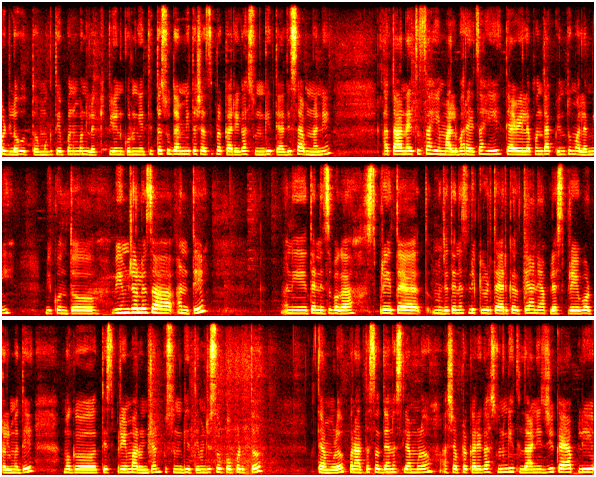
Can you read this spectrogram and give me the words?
पडलं होतं. मग ते पण बनलं की क्लीन करून घे. तिथंसुद्धा मी तशाच प्रकारे घासून घेते आधी साबणाने. आता आणायचंच आहे माल भरायचा आहे. त्यावेळेला पण दाखवीन तुम्हाला मी. मी कोणतं विम जेलच आणते. आणि त्यानेच बघा स्प्रे तयार म्हणजे त्यानेच लिक्विड तयार करते आणि आपल्या स्प्रे बॉटलमध्ये मग ते स्प्रे मारून छान पुसून घेते. म्हणजे सोपं पडतं त्यामुळं. पण आता सध्या नसल्यामुळं अशा प्रकारे घासून घेतलं आणि जी काय आपली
